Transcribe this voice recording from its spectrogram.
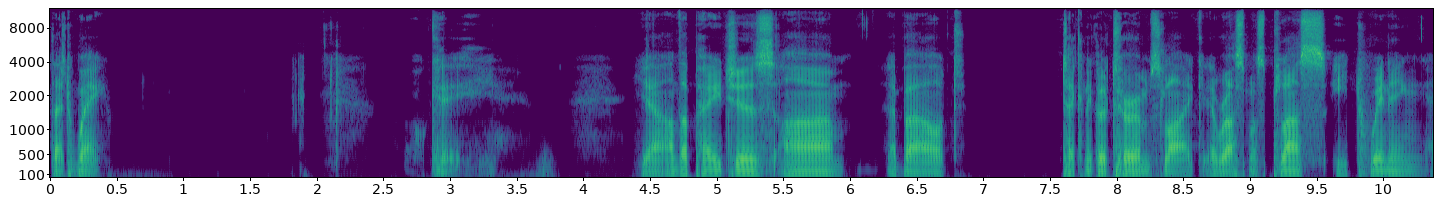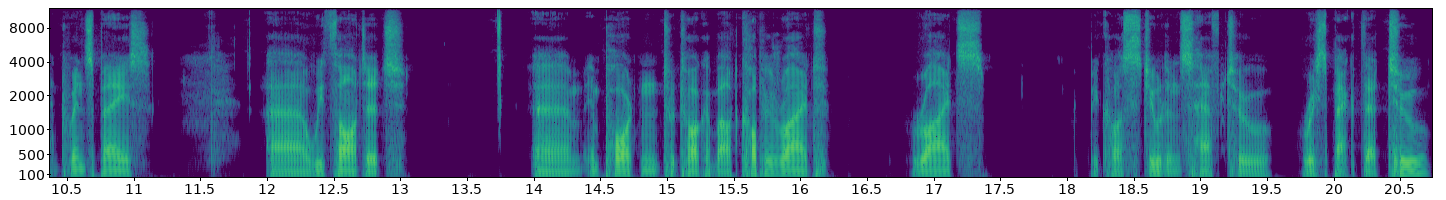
that way. Okay. Yeah, other pages are about technical terms like Erasmus+, eTwinning, and TwinSpace. Uh, we thought it um, important to talk about copyright rights because students have to respect that too.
